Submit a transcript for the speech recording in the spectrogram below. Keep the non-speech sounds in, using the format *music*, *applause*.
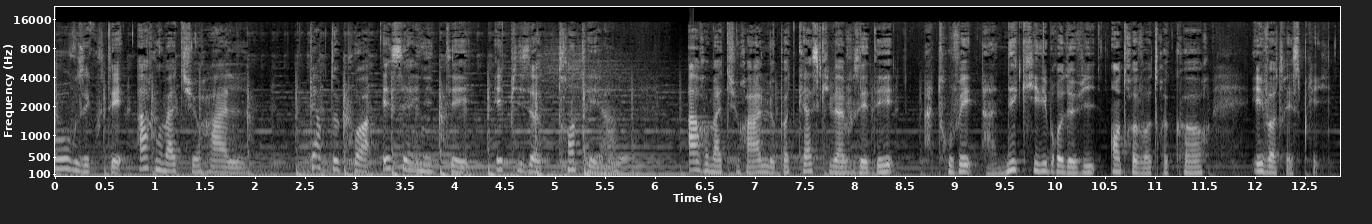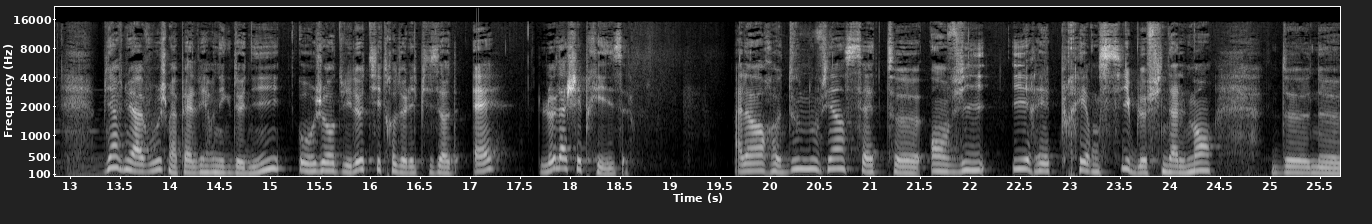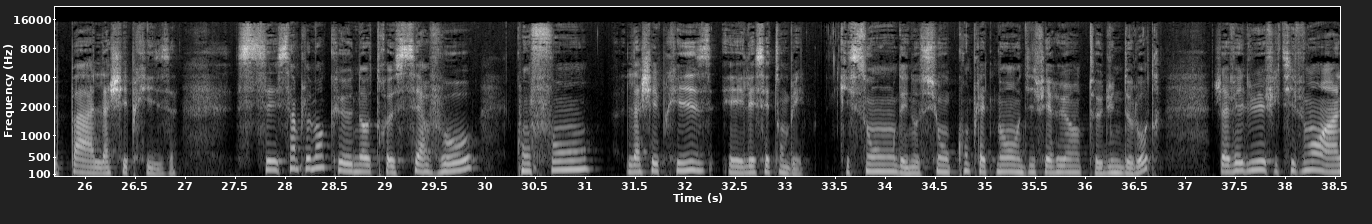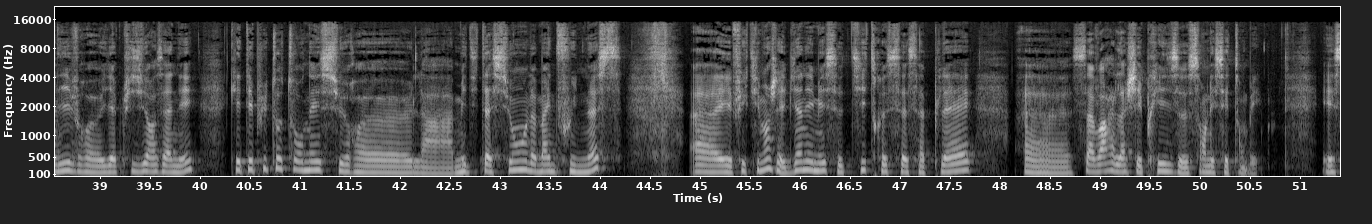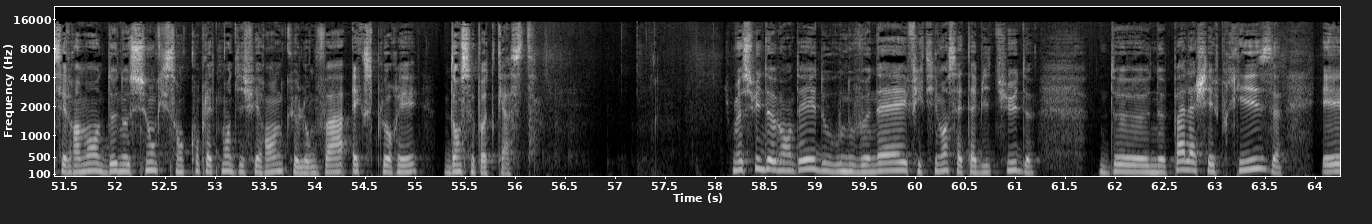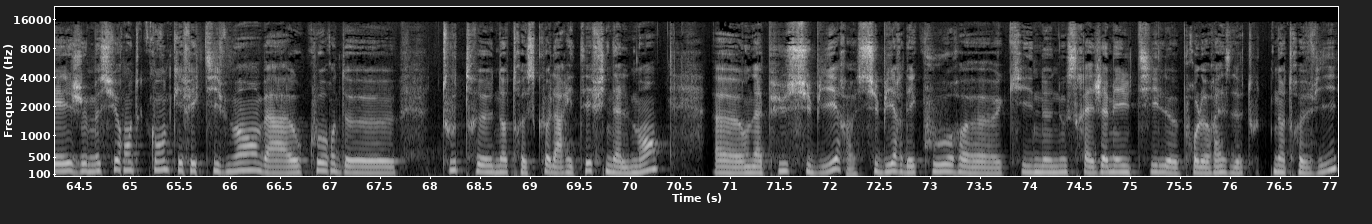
vous écoutez Aromatural, perte de poids et sérénité, épisode 31. Aromatural, le podcast qui va vous aider à trouver un équilibre de vie entre votre corps et votre esprit. Bienvenue à vous, je m'appelle Véronique Denis. Aujourd'hui, le titre de l'épisode est Le lâcher prise. Alors, d'où nous vient cette euh, envie irrépréhensible finalement de ne pas lâcher prise? C'est simplement que notre cerveau confond lâcher prise et laisser tomber, qui sont des notions complètement différentes l'une de l'autre. J'avais lu effectivement un livre euh, il y a plusieurs années qui était plutôt tourné sur euh, la méditation, la mindfulness. Euh, et effectivement, j'avais bien aimé ce titre. Ça s'appelait Savoir lâcher prise sans laisser tomber. Et c'est vraiment deux notions qui sont complètement différentes que l'on va explorer dans ce podcast. Je me suis demandé d'où nous venait effectivement cette habitude de ne pas lâcher prise et je me suis rendu compte qu'effectivement, bah, au cours de toute notre scolarité finalement, euh, on a pu subir, subir des cours euh, qui ne nous seraient jamais utiles pour le reste de toute notre vie.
